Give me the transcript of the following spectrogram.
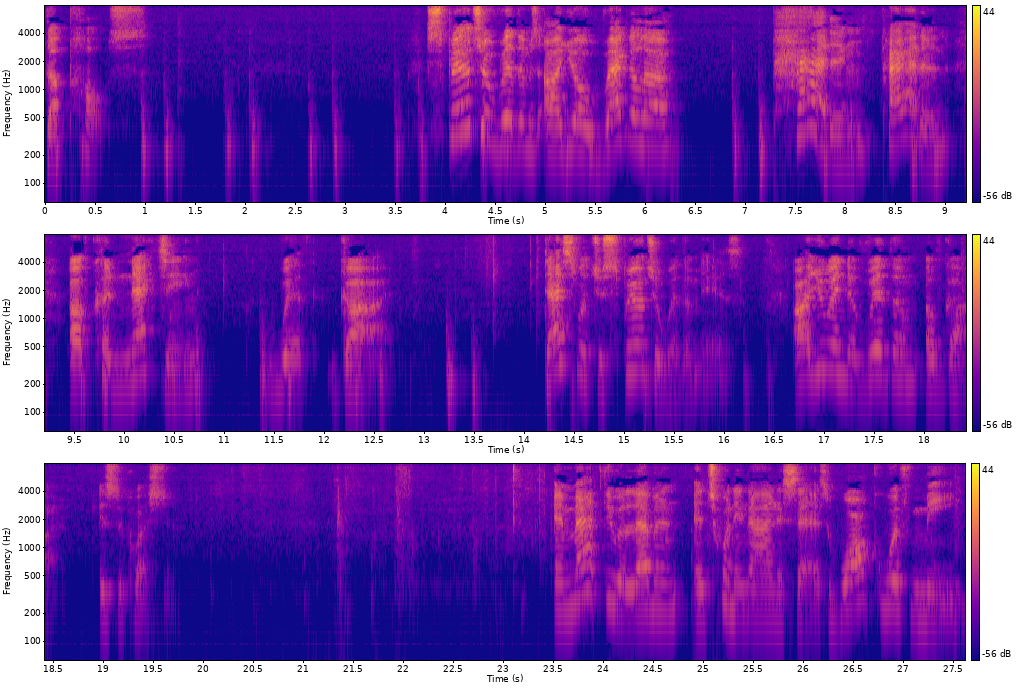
the pulse. Spiritual rhythms are your regular pattern pattern of connecting with God. That's what your spiritual rhythm is. Are you in the rhythm of God? Is the question. In Matthew 11 and 29, it says, Walk with me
